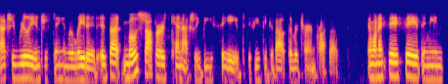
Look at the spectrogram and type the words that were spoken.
actually really interesting and related is that most shoppers can actually be saved if you think about the return process. And when I say saved, I mean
